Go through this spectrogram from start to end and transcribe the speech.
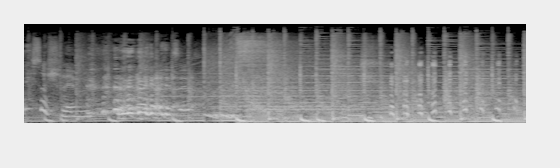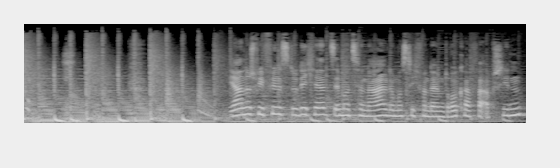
nicht so schlimm. Janusz, wie fühlst du dich jetzt emotional? Du musst dich von deinem Drucker verabschieden.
